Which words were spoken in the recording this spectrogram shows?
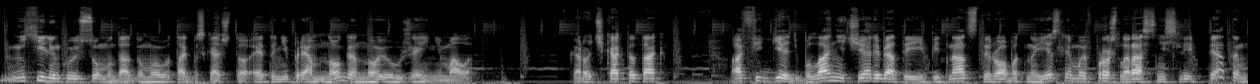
не хиленькую сумму, да, думаю вот так бы сказать, что это не прям много, но и уже и немало. Короче, как-то так. Офигеть, была ничья, ребята, и 15 робот, но если мы в прошлый раз снесли пятым,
